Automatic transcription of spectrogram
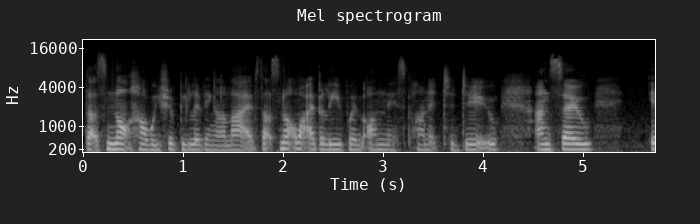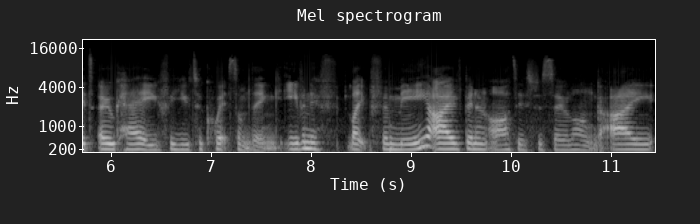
That's not how we should be living our lives. That's not what i believe we're on this planet to do. And so it's okay for you to quit something. Even if like for me I've been an artist for so long I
